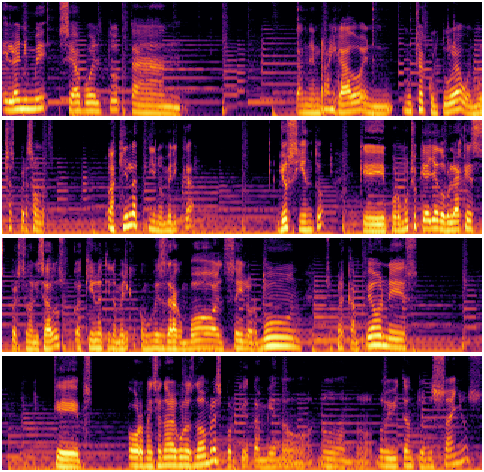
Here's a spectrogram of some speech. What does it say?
el anime se ha vuelto tan tan enraigado en mucha cultura o en muchas personas. Aquí en Latinoamérica, yo siento que por mucho que haya doblajes personalizados aquí en Latinoamérica, como es Dragon Ball, Sailor Moon, Supercampeones, que pues, por mencionar algunos nombres, porque también no, no, no, viví tanto en esos años,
